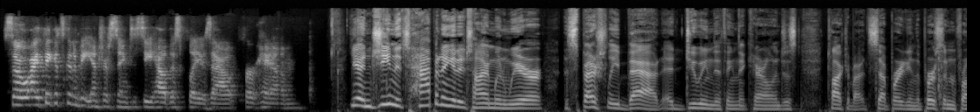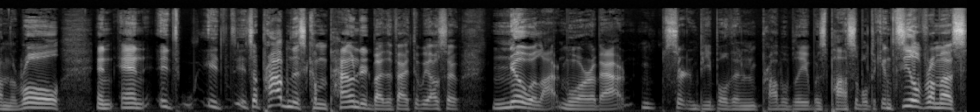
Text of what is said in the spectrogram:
So I think it's going to be interesting to see how this plays out for him. Yeah, and Gene, it's happening at a time when we're especially bad at doing the thing that Carolyn just talked about, separating the person from the role, and and it's it's it's a problem that's compounded by the fact that we also know a lot more about certain people than probably it was possible to conceal from us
